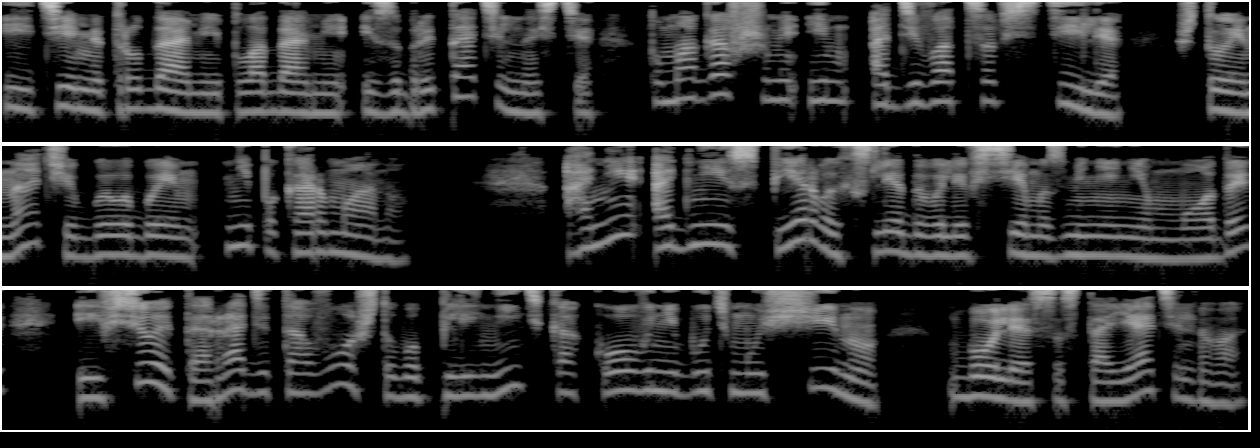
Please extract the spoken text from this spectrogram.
и теми трудами и плодами изобретательности, помогавшими им одеваться в стиле, что иначе было бы им не по карману. Они одни из первых следовали всем изменениям моды, и все это ради того, чтобы пленить какого-нибудь мужчину, более состоятельного,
